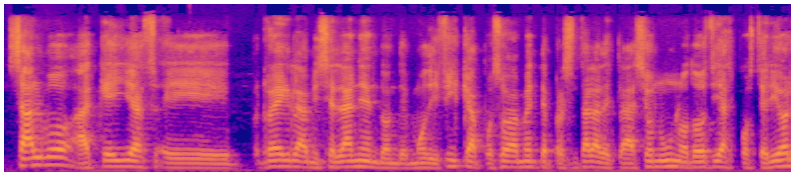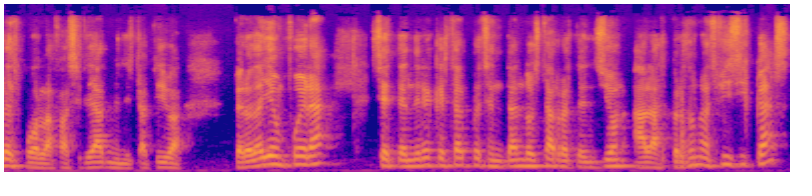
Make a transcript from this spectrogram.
salvo aquellas eh, regla miscelánea en donde modifica, pues obviamente presentar la declaración uno o dos días posteriores por la facilidad administrativa. Pero de ahí en fuera, se tendría que estar presentando esta retención a las personas físicas,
